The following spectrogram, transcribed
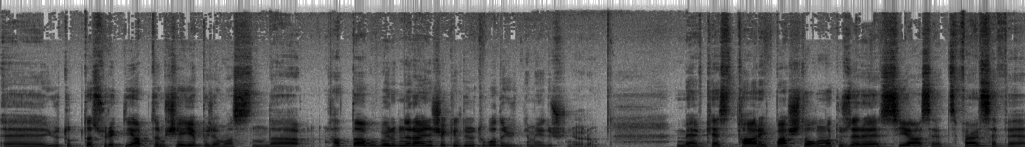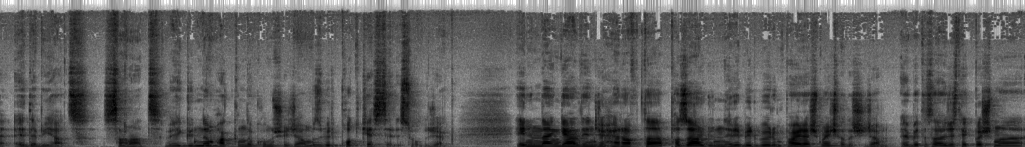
Ee, YouTube'da sürekli yaptığım şeyi yapacağım aslında. Hatta bu bölümleri aynı şekilde YouTube'a da yüklemeyi düşünüyorum. Mevkes tarih başta olmak üzere siyaset, felsefe, edebiyat, sanat ve gündem hakkında konuşacağımız bir podcast serisi olacak. Elimden geldiğince her hafta pazar günleri bir bölüm paylaşmaya çalışacağım. Elbette sadece tek başıma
